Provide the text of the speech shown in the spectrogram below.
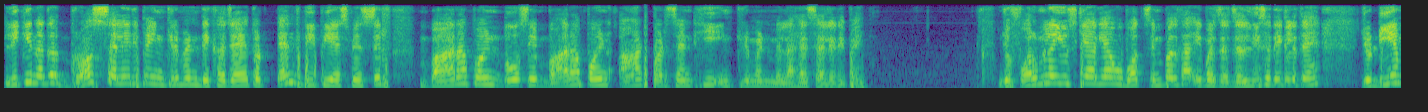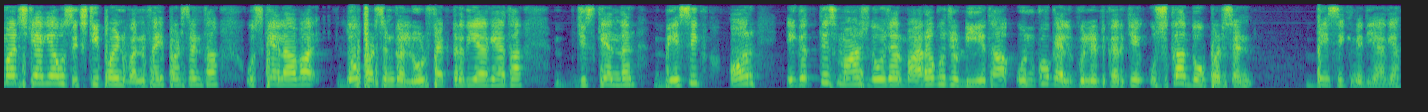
लेकिन अगर ग्रॉस सैलरी पे इंक्रीमेंट देखा जाए तो टेंथ बीपीएस में सिर्फ़ 12.2 से 12.8 परसेंट ही इंक्रीमेंट मिला है सैलरी पे। जो फॉर्मूला यूज़ किया गया वो बहुत सिंपल था। एक बार जल्दी से देख लेते हैं। जो डीए मर्ज किया गया वो 60.15 परसेंट था। उसके अलावा दो परसेंट का लोड फैक्टर दिया गया था जिसके अंदर बेसिक और 31 मार्च 2012 को जो डीए था उनको कैलकुलेट करके उसका दो परसेंट बेसिक में दिया गया।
